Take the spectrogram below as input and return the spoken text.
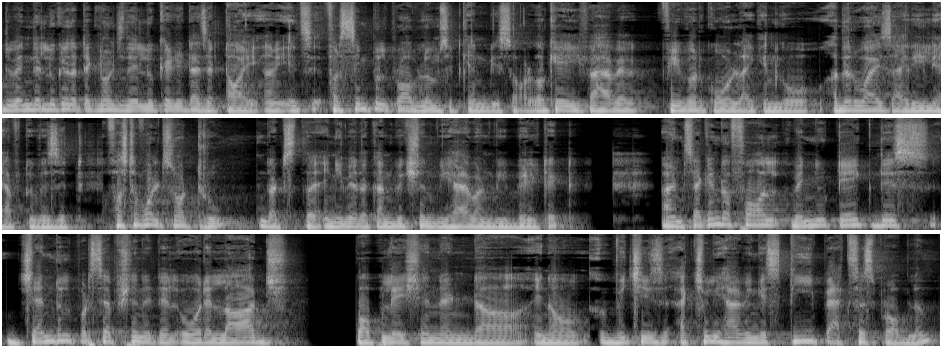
when they look at the technology, they look at it as a toy. I mean, it's for simple problems, it can be solved. Okay, if I have a fever, cold, I can go. Otherwise, I really have to visit. First of all, it's not true. That's the anyway the conviction we have, and we built it. And second of all, when you take this general perception over a large population and uh, you know which is actually having a steep access problem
